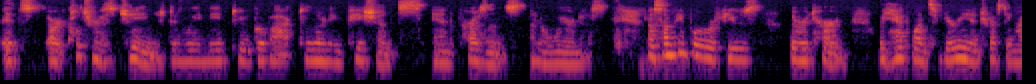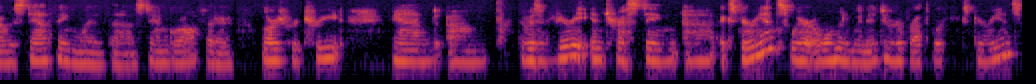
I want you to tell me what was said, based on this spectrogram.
it's our culture has changed and we need to go back to learning patience and presence and awareness. Now, some people refuse the return. We had once very interesting, I was staffing with uh, Stan Grof at a large retreat and um, there was a very interesting uh, experience where a woman went into her breathwork experience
